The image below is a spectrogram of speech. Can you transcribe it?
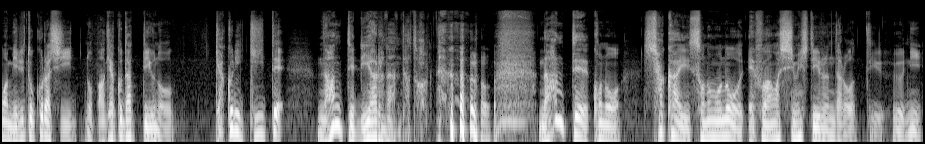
はメリトクラシーの真逆だっていうのを逆に聞いてなんてリアルなんだと。なんてこの社会そのものを F1 は示しているんだろうっていうふうに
